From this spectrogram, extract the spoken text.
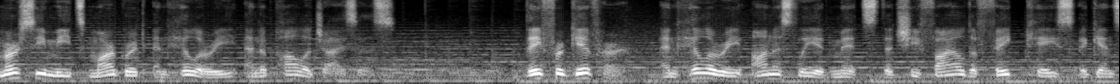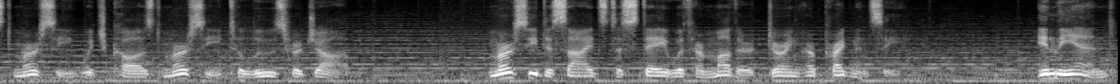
Mercy meets Margaret and Hilary and apologizes. They forgive her, and Hilary honestly admits that she filed a fake case against Mercy which caused Mercy to lose her job. Mercy decides to stay with her mother during her pregnancy. In the end,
